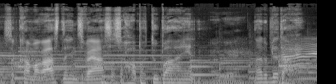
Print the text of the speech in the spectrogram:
Og så kommer resten af hendes vers, og så hopper du bare ind, okay. når det bliver dig.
